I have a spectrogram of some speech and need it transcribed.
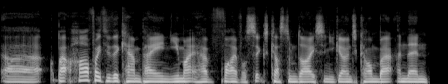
uh, about halfway through the campaign, you might have five or six custom dice and you go into combat and then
